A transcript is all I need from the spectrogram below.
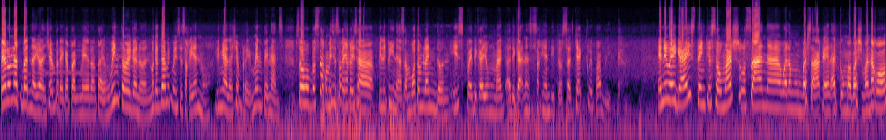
Pero not bad na yon Siyempre, kapag meron tayong winter, ganun, magagamit mo yung sasakyan mo. Yun nga lang, siyempre, maintenance. So, basta kung may sasakyan kayo sa Pilipinas, ang bottom line doon is pwede kayong mag-adika ng sasakyan dito sa Czech Republic. Anyway guys, thank you so much. So sana walang mumbash sa akin at kung mabash man ako,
